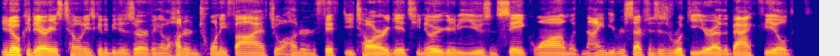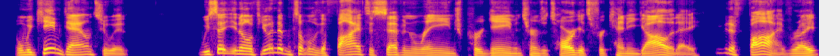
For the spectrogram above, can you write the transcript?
You know, Kadarius Toney is going to be deserving of 125 to 150 targets. You know, you're going to be using Saquon with 90 receptions his rookie year out of the backfield. When we came down to it, we said, you know, if you end up in something like the five to seven range per game in terms of targets for Kenny Golladay, even at five, right?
